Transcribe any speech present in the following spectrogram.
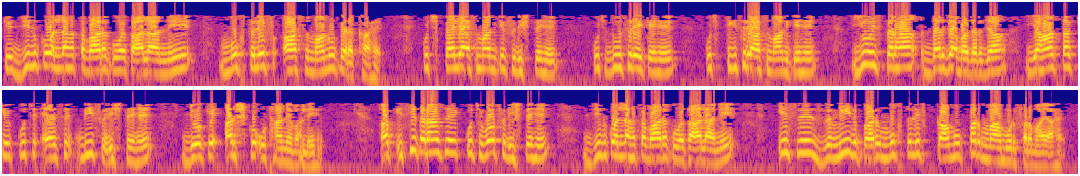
کہ جن کو اللہ تبارک و تعالی نے مختلف آسمانوں پہ رکھا ہے۔ کچھ پہلے آسمان کے فرشتے ہیں، کچھ دوسرے کے ہیں، کچھ تیسرے آسمان کے ہیں۔ یوں اس طرح درجہ بدرجہ یہاں تک کہ کچھ ایسے بھی فرشتے ہیں جو کہ عرش کو اٹھانے والے ہیں۔ اب اسی طرح سے کچھ وہ فرشتے ہیں جن کو اللہ تبارک و تعالی نے اس زمین پر مختلف کاموں پر معمور فرمایا ہے۔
